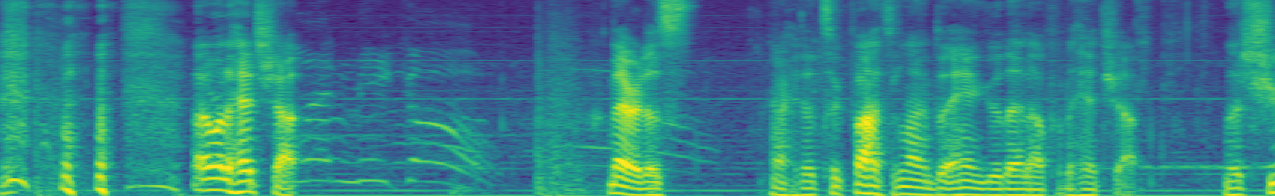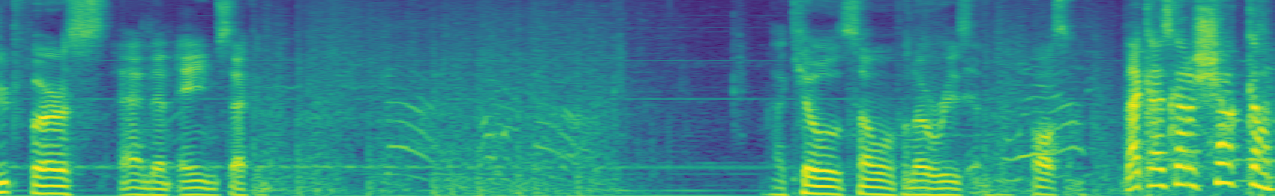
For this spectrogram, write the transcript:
Oh, I want a headshot. Let me go. There it is. Alright, that took far too long to angle that up for the headshot. Let's shoot first and then aim second. I killed someone for no reason. Awesome. That guy's got a shotgun!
